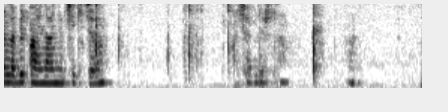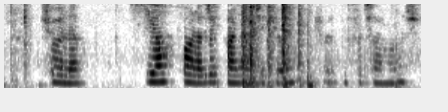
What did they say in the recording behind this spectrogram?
Böyle bir eyeliner çekeceğim. Açabilirsem. Şöyle siyah farla direkt eyeliner çekiyorum. Şöyle bir fırçam var.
